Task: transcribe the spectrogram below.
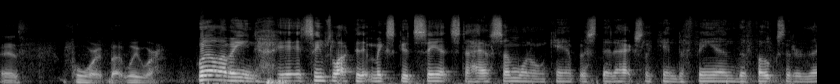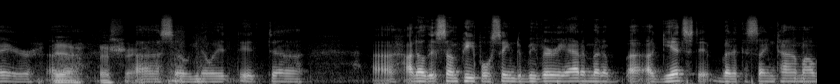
as for it, but we were. Well, I mean, it seems like that it makes good sense to have someone on campus that actually can defend the folks that are there. Uh, Yeah, that's right. Uh, so you know, it it. Uh, I know that some people seem to be very adamant uh, against it, but at the same time, I,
